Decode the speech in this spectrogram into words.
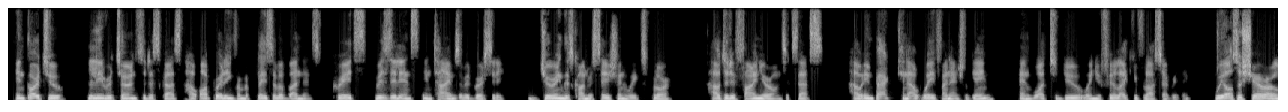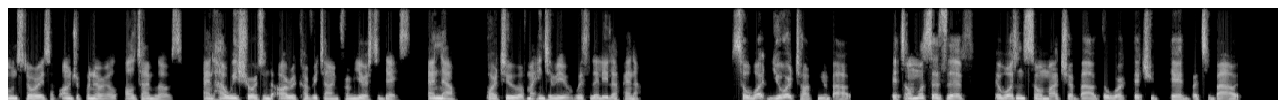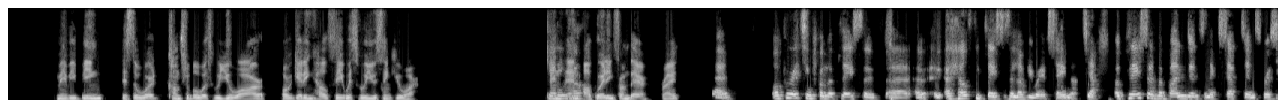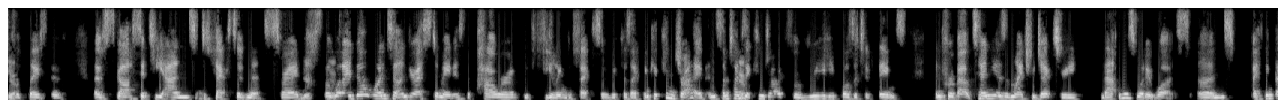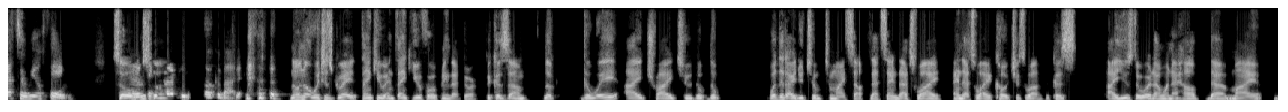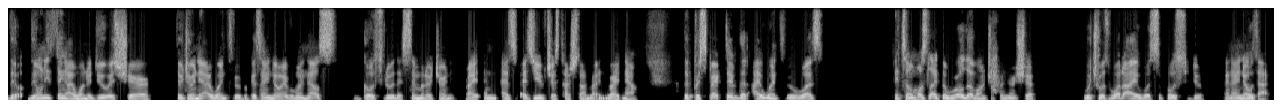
In part two, Lily returns to discuss how operating from a place of abundance creates resilience in times of adversity. During this conversation, we explore how to define your own success, how impact can outweigh financial gain, and what to do when you feel like you've lost everything. We also share our own stories of entrepreneurial all time lows and how we shortened our recovery time from years to days. And now, part two of my interview with Lily Lapenna. So, what you're talking about, it's almost as if it wasn't so much about the work that you did, but it's about maybe being, is the word comfortable with who you are or getting healthy with who you think you are? Getting and then healthy. operating from there, right? Yeah. Operating from a place of uh, a, a, healthy place is a lovely way of saying that. Yeah. A place of abundance and acceptance versus yeah. a place of of scarcity and defectiveness, right? Yes, but yes. what I don't want to underestimate is the power of feeling defective because I think it can drive, and sometimes yeah. it can drive for really positive things. And for about 10 years of my trajectory, that was what it was. And I think that's a real thing. So, I don't so, think a lot of people talk about it. no, no, which is great. Thank you. And thank you for opening that door. Because, um, look, the way I try to, the, the, what did I do to, to myself? Let's say, and that's why, and that's why I coach as well, because I use the word I want to help the, my, the, the only thing I want to do is share the journey I went through because I know everyone else goes through this similar journey, right? And as, as you've just touched on right, right now, the perspective that I went through was it's almost like the world of entrepreneurship which was what I was supposed to do. And I know that.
